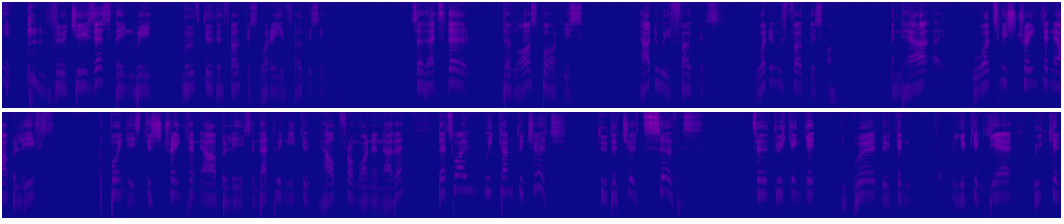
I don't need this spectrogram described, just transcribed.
through Jesus, then we move to the focus. What are you focusing on? So that's the the last part is how do we focus? What do we focus on? And how uh, once we strengthen our beliefs, the point is to strengthen our beliefs, and that we need to help from one another. That's why we come to church, to the church service, so that we can get the word, we can, you can hear, we can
